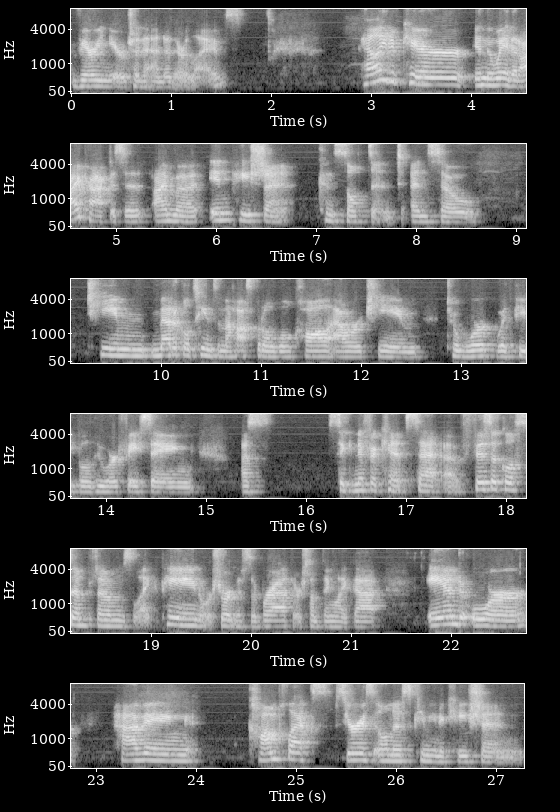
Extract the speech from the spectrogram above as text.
very near to the end of their lives. Palliative care, in the way that I practice it, I'm an inpatient consultant. And so team medical teams in the hospital will call our team to work with people who are facing a significant set of physical symptoms like pain or shortness of breath or something like that and or having complex serious illness communication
